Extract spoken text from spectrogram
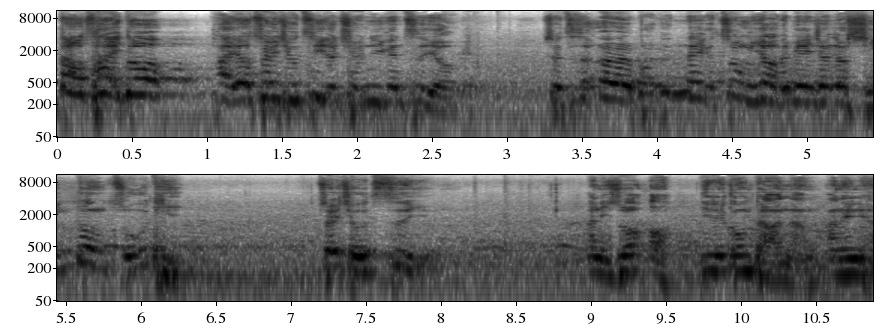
倒太多，他也要追求自己的权利跟自由。所以这是二二八的那个重要的面向，叫行动主体，追求自由。那你说哦，你的攻打能阿尼娘，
